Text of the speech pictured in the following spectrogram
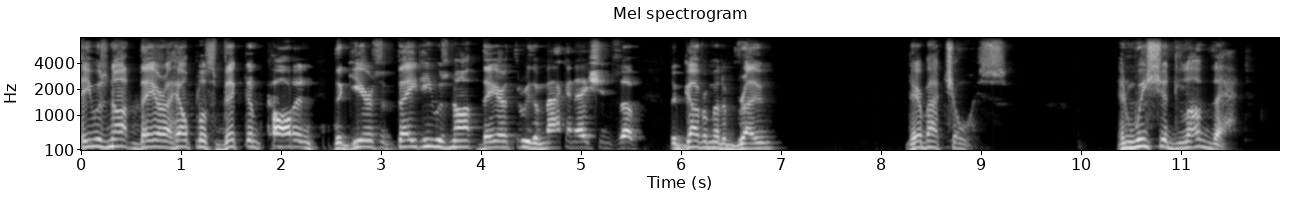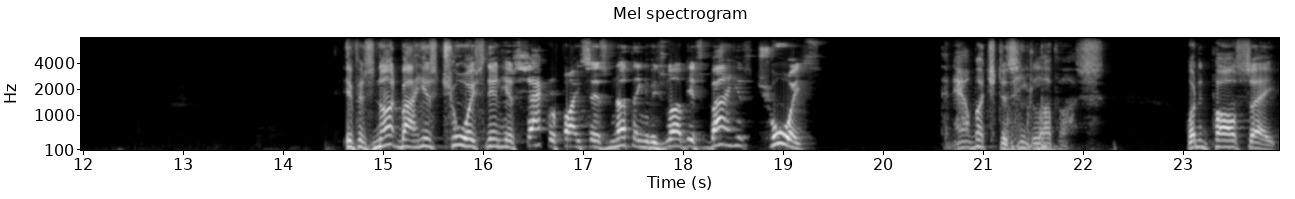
He was not there a helpless victim caught in the gears of fate. He was not there through the machinations of the government of Rome. There by choice. And we should love that. If it's not by his choice, then his sacrifice says nothing of his love. It's by his choice. Then how much does he love us? What did Paul say?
